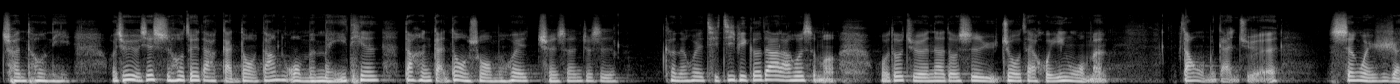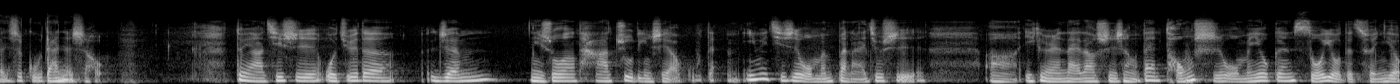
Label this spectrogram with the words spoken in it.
穿透你。我觉得有些时候最大感动，当我们每一天当很感动的时候，我们会全身就是可能会起鸡皮疙瘩啦，或什么，我都觉得那都是宇宙在回应我们。当我们感觉身为人是孤单的时候，对啊，其实我觉得人，你说他注定是要孤单，因为其实我们本来就是。啊，一个人来到世上，但同时我们又跟所有的存有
